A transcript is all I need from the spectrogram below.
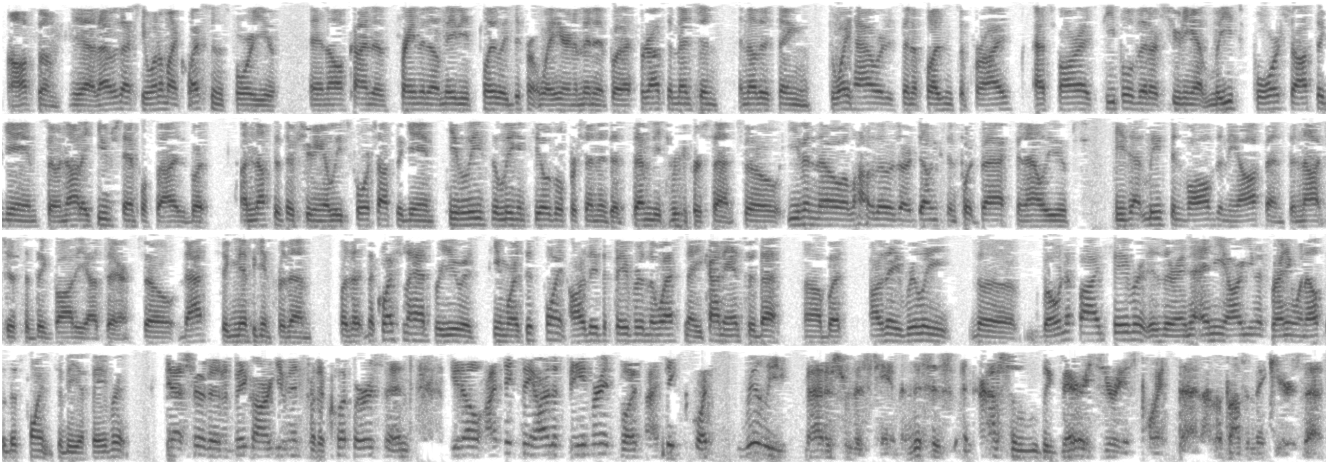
Awesome. Yeah, that was actually one of my questions for you and I'll kind of frame it in maybe a slightly different way here in a minute, but I forgot to mention another thing. Dwight Howard has been a pleasant surprise as far as people that are shooting at least four shots a game, so not a huge sample size, but enough that they're shooting at least four shots a game. He leads the league in field goal percentage at 73%. So even though a lot of those are dunks and putbacks and alley-oops, he's at least involved in the offense and not just a big body out there. So that's significant for them. But the, the question I had for you is, Timor, at this point, are they the favorite in the West? Now, you kind of answered that, uh, but are they really the bona fide favorite? Is there any argument for anyone else at this point to be a favorite? Yeah, sure. There's a big argument for the Clippers, and you know I think they are the favorite. But I think what really matters for this team, and this is an absolutely very serious point that I'm about to make here, is that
